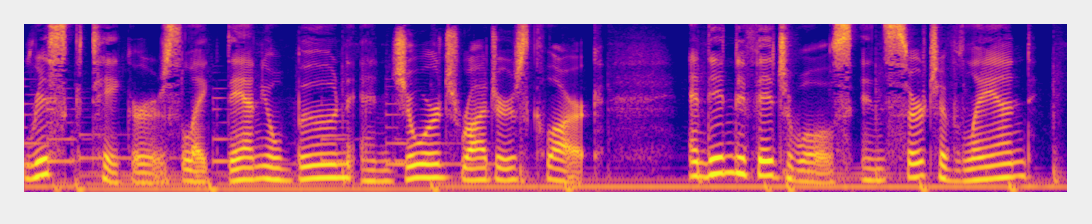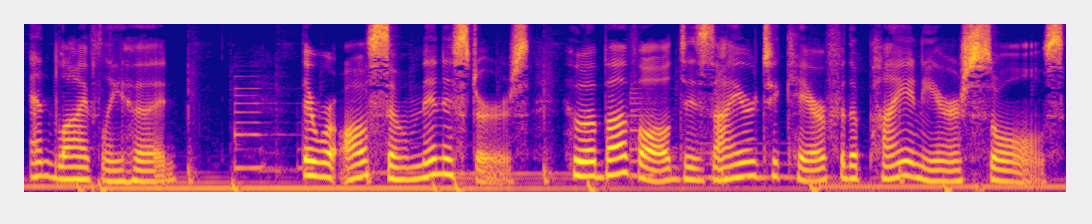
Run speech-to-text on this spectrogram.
Risk takers like Daniel Boone and George Rogers Clark, and individuals in search of land and livelihood. There were also ministers who, above all, desired to care for the pioneers' souls.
